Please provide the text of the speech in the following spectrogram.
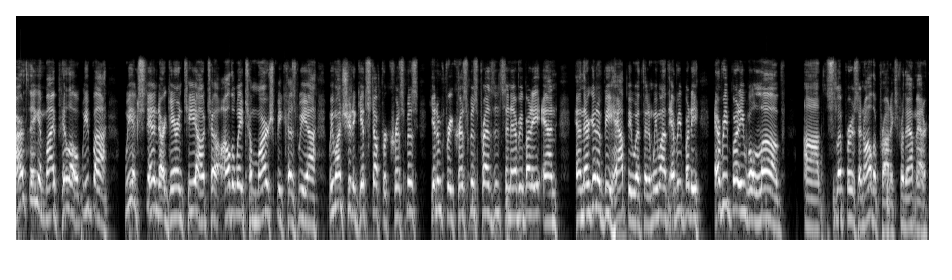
Our thing at My Pillow, we've uh, we extend our guarantee out to all the way to March because we uh we want you to get stuff for Christmas, get them free Christmas presents and everybody and and they're going to be happy with it and we want everybody everybody will love uh slippers and all the products for that matter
